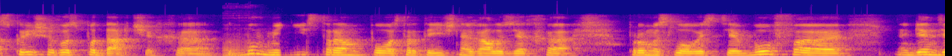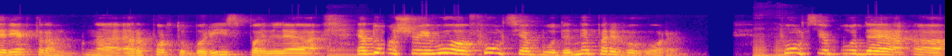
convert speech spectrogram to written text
Скоріше господарчих був міністром по стратегічних галузях промисловості, був гендиректором аеропорту Борисполь. Е, Я думаю, що його функція буде не переговори. Функція буде е,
